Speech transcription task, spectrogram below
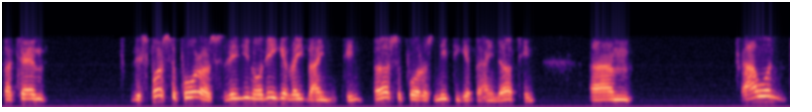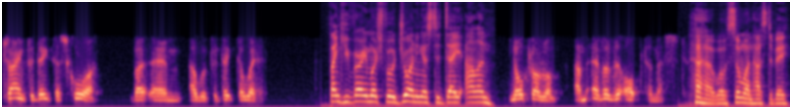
But um, the Spurs supporters, they, you know, they get right behind the team. Our supporters need to get behind our team. Um, I won't try and predict a score, but um, I would predict a win. Thank you very much for joining us today, Alan. No problem. I'm ever the optimist. well, someone has to be.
